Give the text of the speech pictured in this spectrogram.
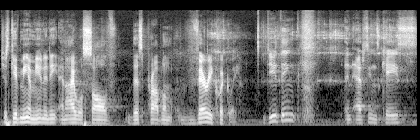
Just give me immunity and I will solve this problem very quickly. Do you think in Epstein's case,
